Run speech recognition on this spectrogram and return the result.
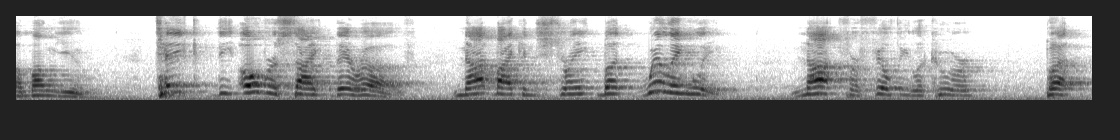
among you take the oversight thereof not by constraint but willingly not for filthy lucre but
